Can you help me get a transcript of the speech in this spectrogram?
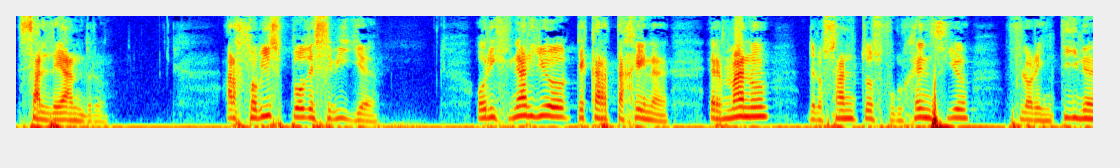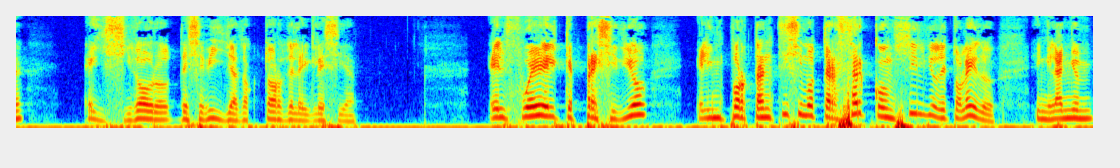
San Leandro, arzobispo de Sevilla, originario de Cartagena, hermano de los santos Fulgencio, Florentina e Isidoro de Sevilla, doctor de la Iglesia. Él fue el que presidió el importantísimo tercer concilio de Toledo en el año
